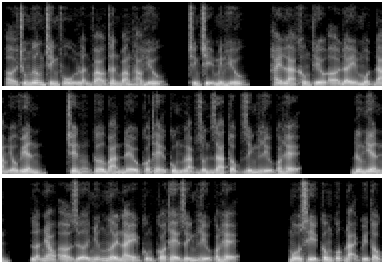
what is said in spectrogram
Ở trung ương chính phủ lẫn vào thân bằng hảo hữu, chính trị minh hữu, hay là không thiếu ở đây một đám yêu viên, trên cơ bản đều có thể cùng lạp dồn gia tộc dính liễu quan hệ. Đương nhiên, lẫn nhau ở giữa những người này cũng có thể dính liễu quan hệ. Mộ sĩ công quốc đại quý tộc,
